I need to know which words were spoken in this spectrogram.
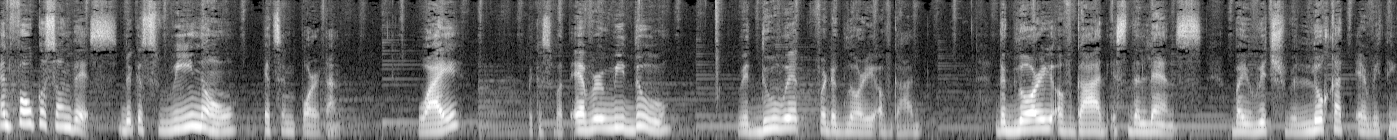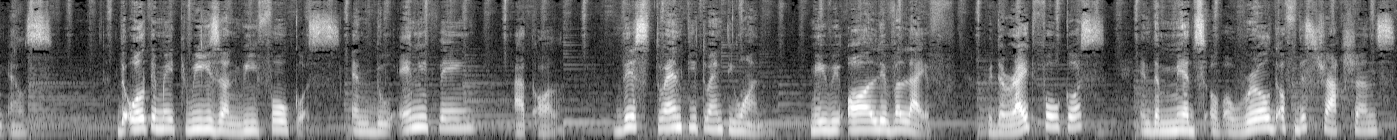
and focus on this because we know it's important. Why? Because whatever we do, we do it for the glory of God. The glory of God is the lens by which we look at everything else. The ultimate reason we focus and do anything at all. This 2021, may we all live a life with the right focus in the midst of a world of distractions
